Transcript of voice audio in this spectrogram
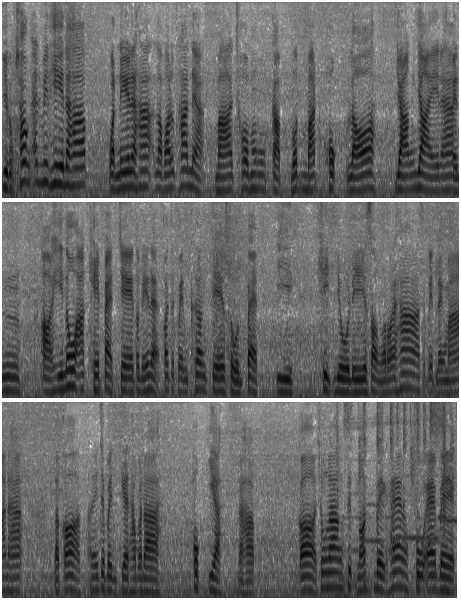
อยู่กับช่อง SVT นะครับ วันนี้นะฮะเราพาทุกท่านเนี่ยมาชมกับรถบัส 6 ล้อยางใหญ่นะฮะเป็นฮีโน่ RK8J ตัวนี้เนี่ยก็จะเป็นเครื่อง J08E ขีด UD 251 แรงม้านะฮะแล้วก็อันนี้จะเป็นเกียร์ธรรมดา 6 เกียร์นะครับ ก็ช่วงล่าง 10น็อตเบรกแห้ง Full Air Brake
